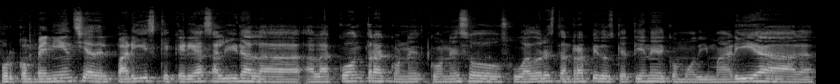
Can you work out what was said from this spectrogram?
por conveniencia del París que quería salir a la, a la contra con, e, con, esos jugadores tan rápidos que tiene como Di María,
